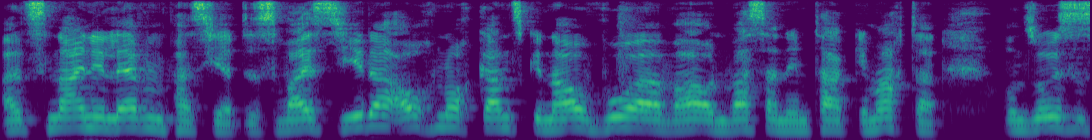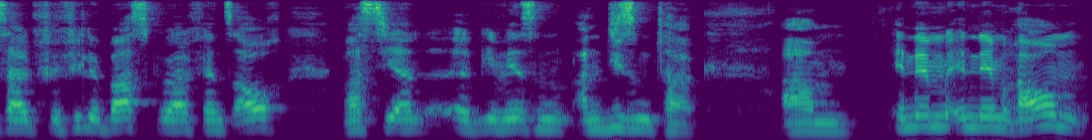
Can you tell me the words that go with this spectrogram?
als 9-11 passiert ist, weiß jeder auch noch ganz genau, wo er war und was er an dem Tag gemacht hat. Und so ist es halt für viele Basketballfans auch, was sie an, äh, gewesen an diesem Tag. Ähm, in dem in dem Raum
